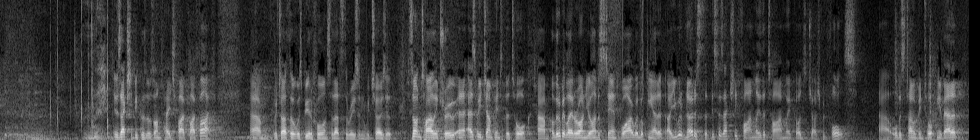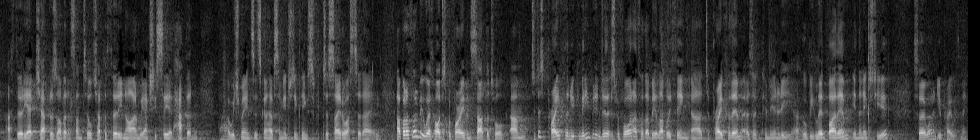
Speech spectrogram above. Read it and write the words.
It was actually because it was on page 555, um, which I thought was beautiful, and so that's the reason we chose it. It's not entirely true, and as we jump into the talk um, a little bit later on, you'll understand why we're looking at it. Uh, you would have noticed that this is actually finally the time where God's judgment falls. Uh, all this time we've been talking about it, uh, 38 chapters of it. It's until chapter 39 we actually see it happen uh, which means it's going to have some interesting things to say to us today. Uh, but I thought it'd be worthwhile, just before I even start the talk, um, to just pray for the new committee. We didn't do that just before, and I thought that'd be a lovely thing uh, to pray for them as a community uh, who will be led by them in the next year. So why don't you pray with me?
